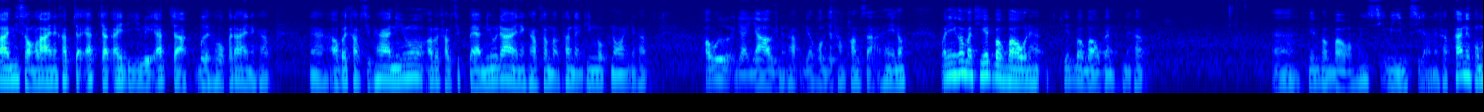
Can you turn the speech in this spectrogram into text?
ลน์มี 2ลน์นะครับ จะแอดจาก ID หรือแอดจากเบอร์โทรก็ได้นะครับนะเอาไปขับ 15 นิ้ว เอาไปขับ 18 นิ้วได้นะครับสำหรับท่านไหนที่งบน้อยนะครับ power ใหญ่ยาวอยู่นะครับ เดี๋ยวผมจะทำความสะอาดให้เนาะวันนี้ก็มาเทสเบาๆนะฮะเทสเบาๆกันนะครับอ่าเทสเบาๆไม่เสียินเสียงนะครับ ข้างหนึงผม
